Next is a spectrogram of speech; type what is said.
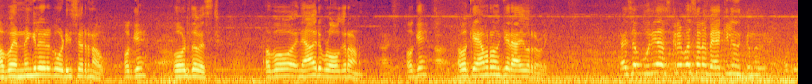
അപ്പോൾ എന്തെങ്കിലും ഒരു കോടീശ്വരനാവും. ഓക്കെ? ഓൾ ദ ബെസ്റ്റ് അപ്പോൾ ഞാൻ ഒരു വ്ളോഗറാണ്. ഓക്കെ? അപ്പോൾ ക്യാമറ നോക്കിയ ആയി പറഞ്ഞോളി. പുതിയ സബ്സ്ക്രൈബേഴ്സ് ആണ് ബാക്കിൽ നിൽക്കുന്നത്. ഓക്കെ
